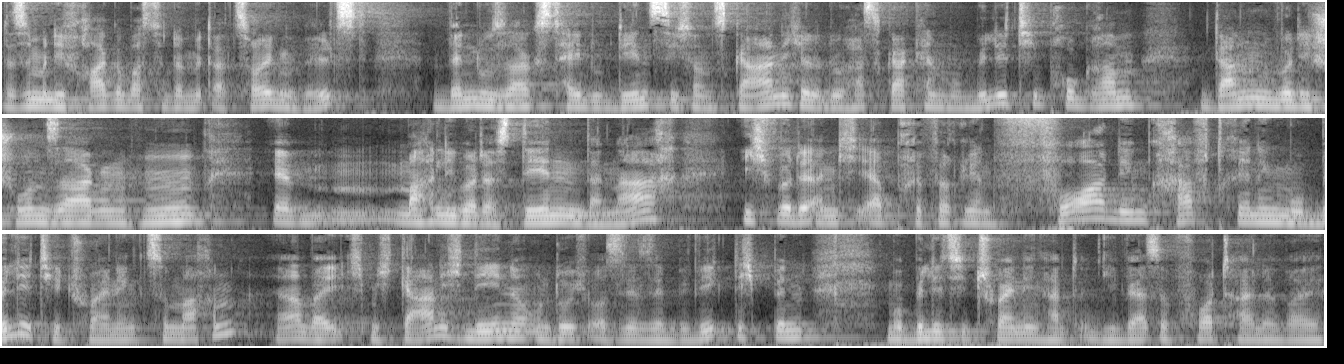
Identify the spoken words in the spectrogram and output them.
das ist immer die Frage, was du damit erzeugen willst. Wenn du sagst, hey, du dehnst dich sonst gar nicht oder du hast gar kein Mobility-Programm, dann würde ich schon sagen, hm, mach lieber das Dehnen danach. Ich würde eigentlich eher präferieren, vor dem Krafttraining Mobility-Training zu machen, ja, weil ich mich gar nicht dehne und durchaus sehr, sehr beweglich bin. Mobility-Training hat diverse Vorteile, weil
